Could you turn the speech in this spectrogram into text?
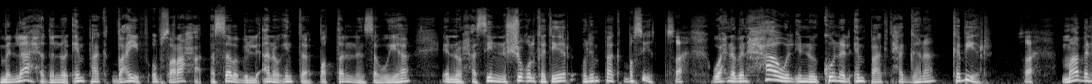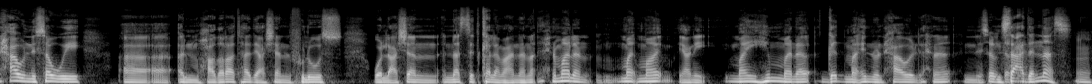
بنلاحظ إنه ال impact ضعيف. وبصراحة السبب اللي أنا وأنت بطلنا نسويها إنه حاسين إنه الشغل كتير وال impact بسيط. صح. وإحنا بنحاول إنه يكون ال impact حقنا كبير. صح. ما بنحاول نسوي آه، آه، المحاضرات هذه عشان الفلوس ولا عشان الناس تتكلم عننا إحنا ما لن ما, ما يعني ما يهمنا قد ما إنه نحاول إحنا نساعد. الناس. مم.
